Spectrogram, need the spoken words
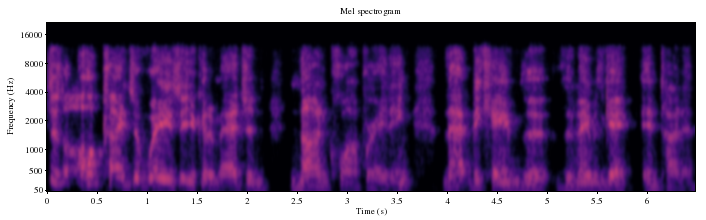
just all kinds of ways that you could imagine non-cooperating. That became the, the name of the game in Thailand.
